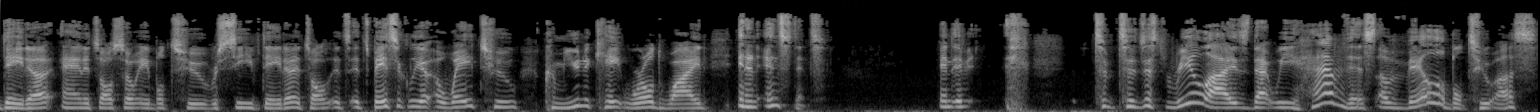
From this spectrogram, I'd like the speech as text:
data and it's also able to receive data. It's all, it's, it's basically a, a way to communicate worldwide in an instant. And if, to to just realize that we have this available to us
